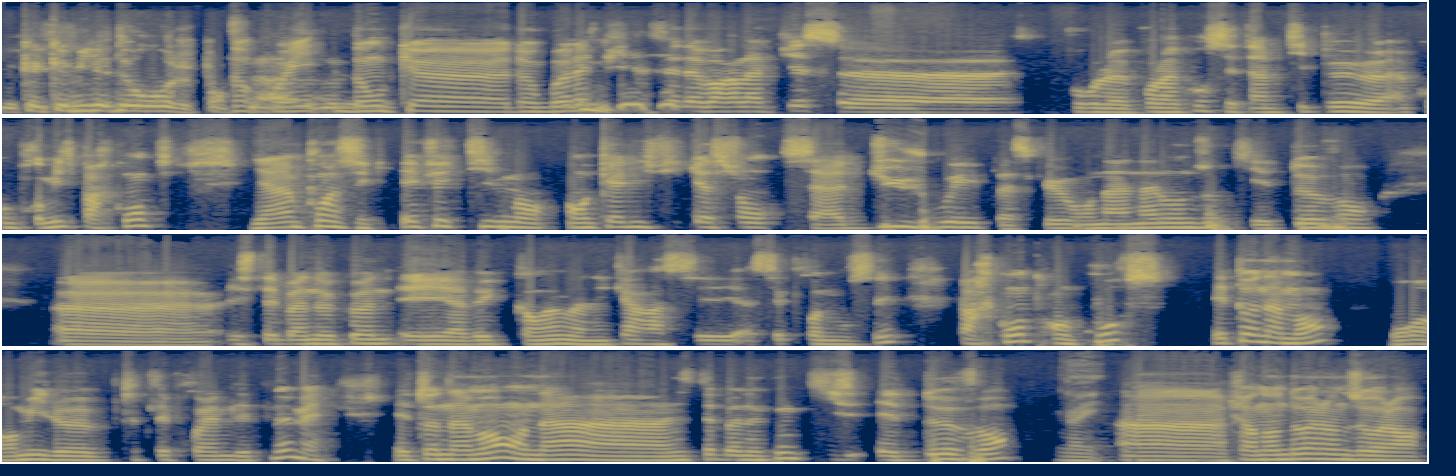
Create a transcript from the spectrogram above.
de quelques milliers d'euros, je pense. donc, là. oui, donc, euh, donc voilà, le fait d'avoir la pièce pour, le, pour la course est un petit peu euh, compromise. Par contre, il y a un point, c'est qu'effectivement, en qualification, ça a dû jouer parce qu'on a un Alonso qui est devant euh, Esteban Ocon et avec quand même un écart assez, assez prononcé. Par contre, en course, étonnamment, bon, hormis le, peut-être les problèmes des pneus, mais étonnamment, on a un Esteban Ocon qui est devant Oui. un Fernando Alonso. Alors,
